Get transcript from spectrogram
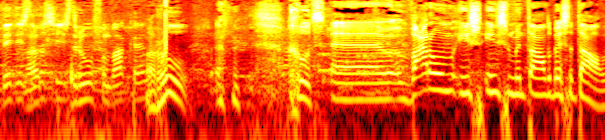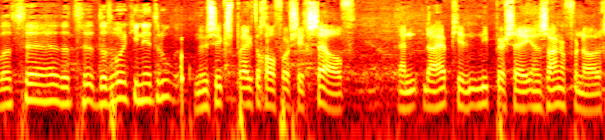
Dit is precies de Roel van Bakken. Roel. Goed. waarom is instrumentaal de beste taal? Dat, dat, dat hoor ik je net roepen. Muziek spreekt toch al voor zichzelf. En daar heb je niet per se een zanger voor nodig.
